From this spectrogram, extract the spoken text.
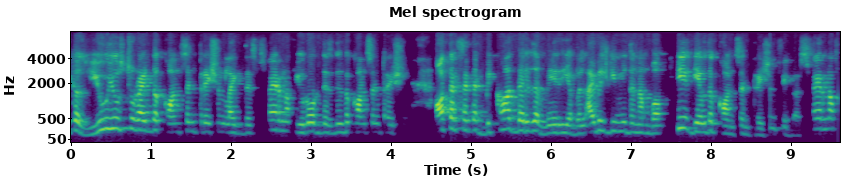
because you used to write the concentration like this. Fair enough you wrote this. This is the concentration. Author said that because there is a variable i will give you the number. He gave the concentration figures. Fair enough.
